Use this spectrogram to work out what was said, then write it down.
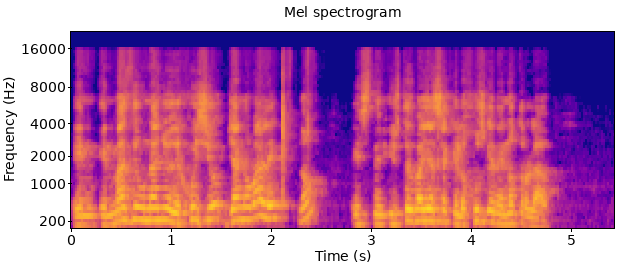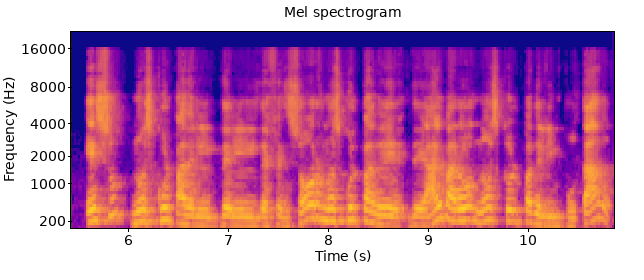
en, en más de un año de juicio ya no vale, ¿no? Este, y usted váyase a que lo juzguen en otro lado. Eso no es culpa del, del defensor, no es culpa de, de, Álvaro, no es culpa del imputado.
